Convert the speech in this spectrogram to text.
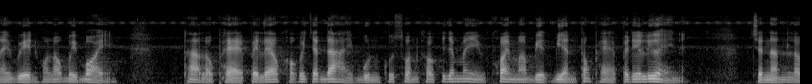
นายเวรของเราบ่อยๆ ถ้าเราแผ่ไปแล้วเขาก็จะได้บุญกุศลเขาก็จะไม่ค่อยมาเบียดเบียนต้องแผ่ไปเรื่อยๆเนี่ย ฉะนั้นเรา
